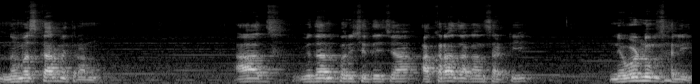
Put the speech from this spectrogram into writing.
नमस्कार मित्रांनो. आज विधान परिषदेच्या अकरा जागांसाठी निवडणूक झाली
